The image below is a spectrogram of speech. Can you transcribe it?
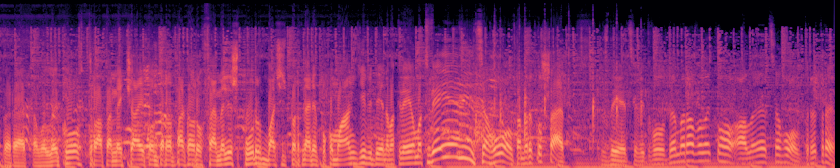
Вперед на велику. Втрата м'яча і контратака рух Фемелі. Шпур бачить партнерів по команді. Віддає на Матвія. Матвієві. Це гол. Там рикошет. Здається, від Володимира Великого, але це гол. 3-3.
